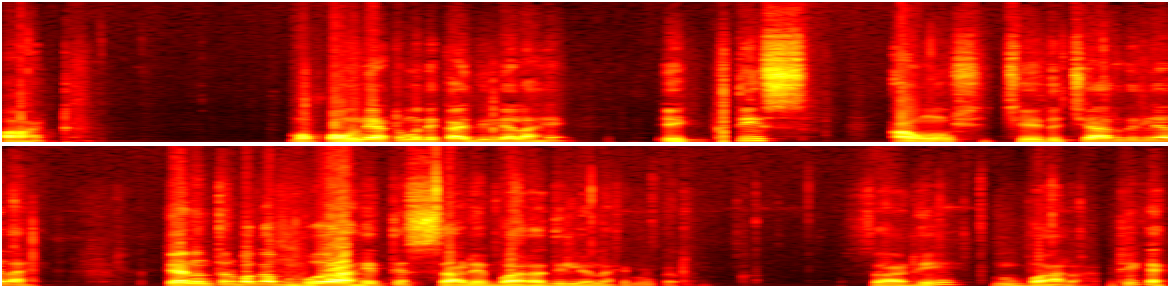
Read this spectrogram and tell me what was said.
आठ. मग पावणे आठमध्ये काय दिलेलं आहे? एकतीस अंश छेद चार दिलेला आहे. त्यानंतर बघा ब आहे ते साडेबारा दिलेलं आहे मित्रांनो साडे बारा ठीक आहे?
